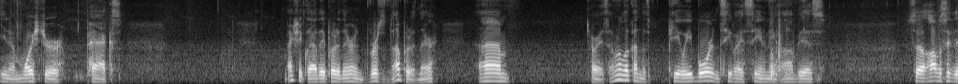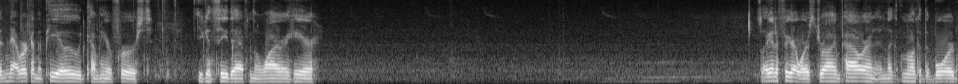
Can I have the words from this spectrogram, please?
you know, moisture packs. I'm actually glad they put it there and versus not put it in there. Um, all right, so I'm gonna look on this PoE board and see if I see anything obvious. So obviously the network and the PoE would come here first. You can see that from the wire here. So I got to figure out where it's drawing power and, and look, I'm gonna look at the board.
